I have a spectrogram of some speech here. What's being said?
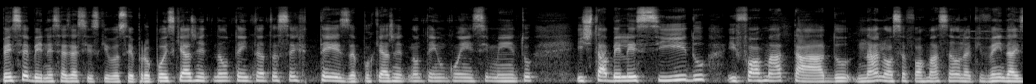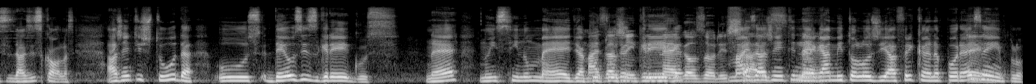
perceber nesse exercício que você propôs que a gente não tem tanta certeza, porque a gente não tem um conhecimento estabelecido e formatado na nossa formação, né, que vem das, das escolas. A gente estuda os deuses gregos. Né? No ensino médio, a Mas a cultura gente grega. nega os orixás, Mas a gente né? nega a mitologia africana, por É. exemplo.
